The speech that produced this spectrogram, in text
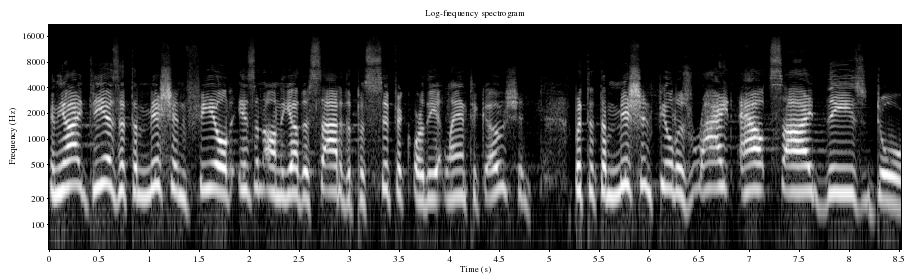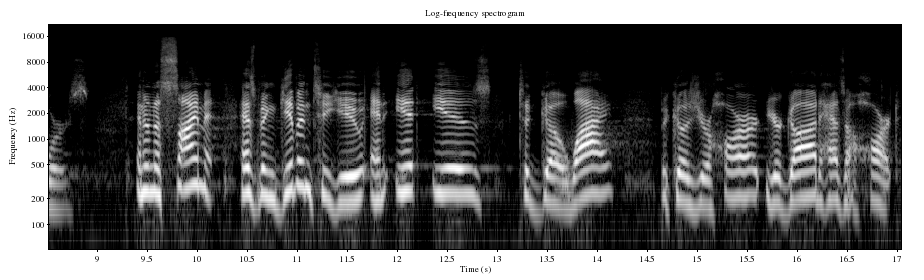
And the idea is that the mission field isn't on the other side of the Pacific or the Atlantic Ocean, but that the mission field is right outside these doors. And an assignment has been given to you, and it is to go. Why? Because your heart, your God has a heart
